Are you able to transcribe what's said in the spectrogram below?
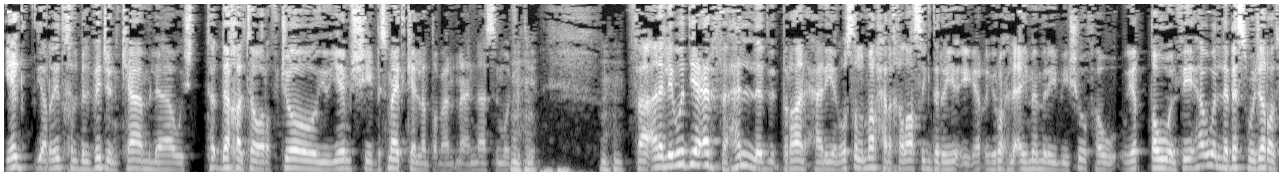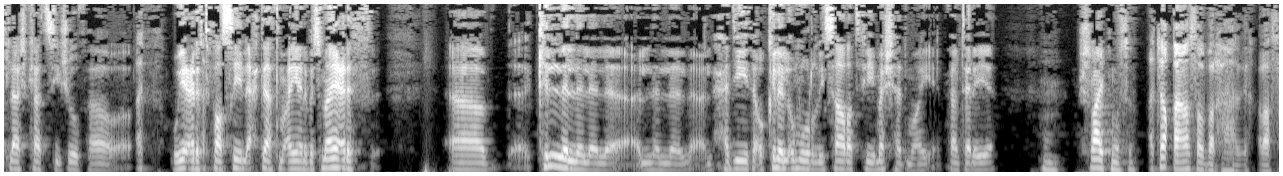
يقدر يدخل بال vision كاملة ودخل Tower of Joy ويمشي بس ما يتكلم طبعا مع الناس الموجودين. فأنا اللي ودي أعرفه هل بران حاليا وصل لمرحلة خلاص يقدر يروح لأي memory بيشوفها ويتطول فيها ولا بس مجرد flash cuts يشوفها ويعرف تفاصيل أحداث معينة بس ما يعرف آه، كل ال- ال- ال- ال- ال- الحديث أو كل الأمور اللي صارت في مشهد معين فهمت علي؟ إيش رأيك موسى؟ أتوقع نوصل المرحله هذه خلاص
